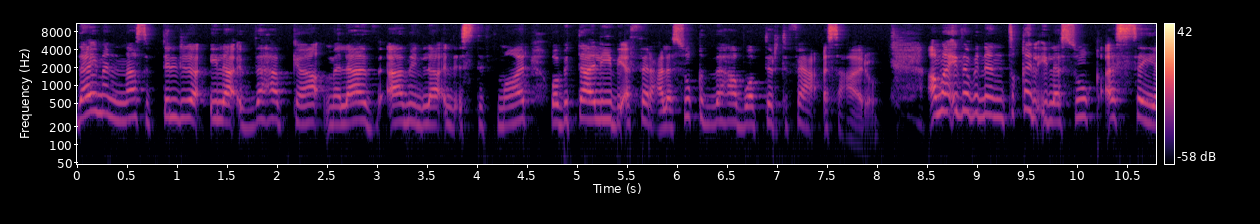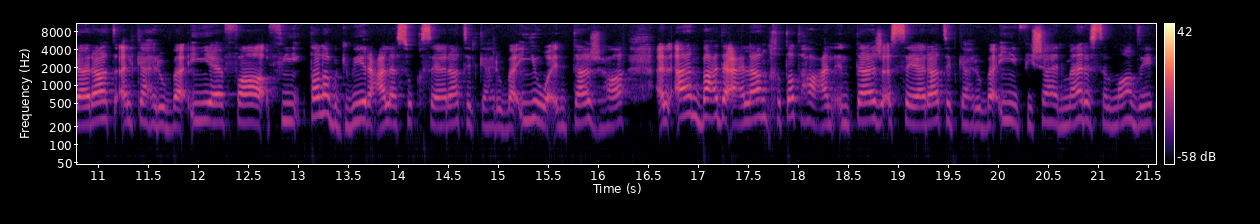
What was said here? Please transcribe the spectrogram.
دائما الناس بتلجأ إلى الذهب كملاذ آمن للاستثمار وبالتالي بيأثر على سوق الذهب وبترتفع أسعاره. أما إذا بدنا ننتقل إلى سوق السيارات الكهربائية ففي طلب كبير على سوق السيارات الكهربائية وإنتاجها. الآن بعد إعلان خططها عن إنتاج السيارات الكهربائية في شهر مارس الماضي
